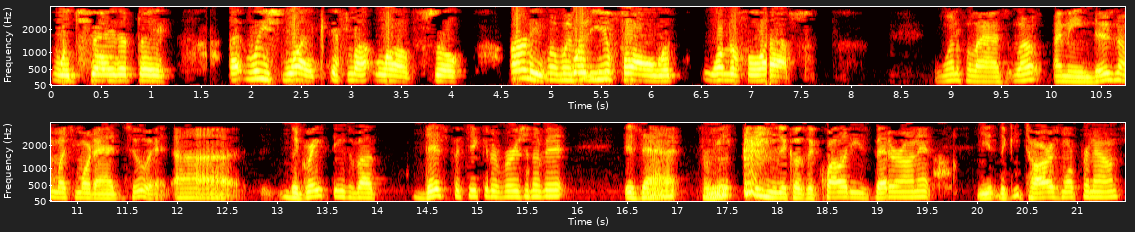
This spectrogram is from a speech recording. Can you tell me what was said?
would say that they at least like, if not love. So, Ernie, Well, where do you fall with Wonderful Ass? Wonderful ass. Well, I mean, there's not much more to add to it. Uh, the great things about this particular version of it is that for me, because the quality is better on it, you, the guitar is more pronounced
